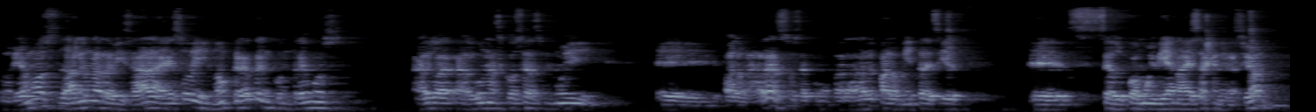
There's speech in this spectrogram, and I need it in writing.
podríamos darle una revisada a eso y no creo que encontremos algo, algunas cosas muy eh, valoradas, o sea, como para darle palomita, decir, eh, se educó muy bien a esa generación.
